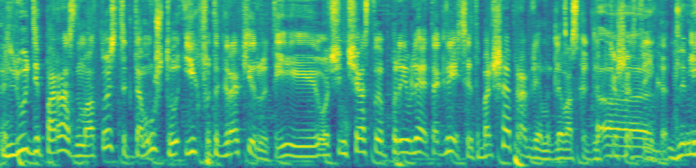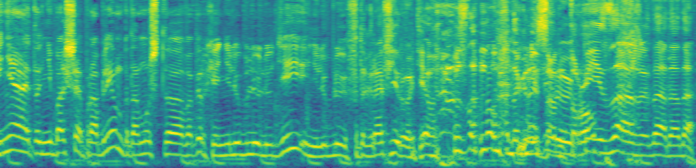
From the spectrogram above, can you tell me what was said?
Люди по-разному относятся к тому, что их фотографируют. И очень часто проявляет агрессию. Это большая проблема для вас, как для путешественника? Э, Для меня это небольшая проблема, потому что, во-первых, я не люблю людей и не люблю их фотографировать. Я в основном фотографирую пейзажи, да-да-да.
